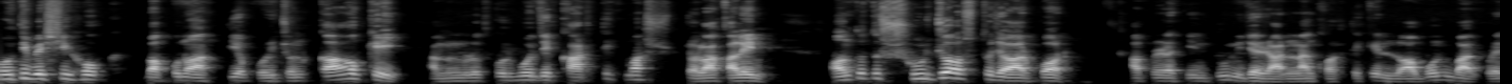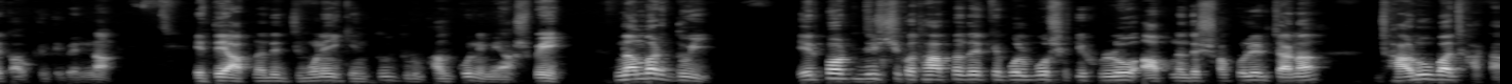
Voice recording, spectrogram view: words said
প্রতিবেশী হোক বা কোনো আত্মীয় পরিজন কাউকেই, আমি অনুরোধ করব যে কার্তিক মাস চলাকালীন, অন্তত সূর্য অস্ত যাওয়ার পর আপনারা কিন্তু নিজের রান্নাঘর থেকে লবণ বার করে কাউকে দেবেন না। এতে আপনাদের জীবনেই কিন্তু দুর্ভাগ্য নেমে আসবে। নাম্বার দুই, এরপর দৃষ্টি কথা আপনাদেরকে বলব, সেটি হলো আপনাদের সকলের জানা ঝাড়ু বা ঝাঁটা।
